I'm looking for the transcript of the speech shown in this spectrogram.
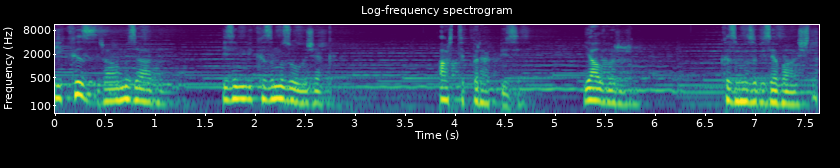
Bir kız Ramiz abi. Bizim bir kızımız olacak. Artık bırak bizi. Yalvarırım. Kızımızı bize bağışla.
